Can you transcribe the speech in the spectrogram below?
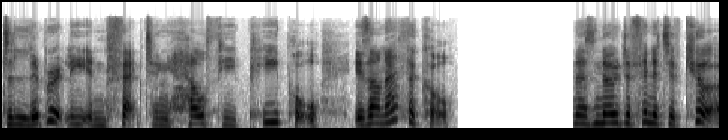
Deliberately infecting healthy people is unethical. There's no definitive cure.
